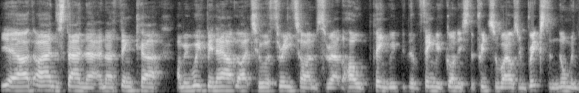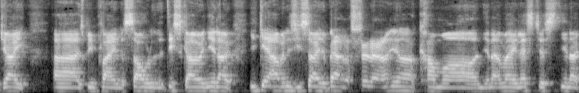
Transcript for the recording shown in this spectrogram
Yeah, I, I understand that, and I think uh, I mean we've been out like two or three times throughout the whole thing. We, the thing we've gone is the Prince of Wales in Brixton. Norman Jay uh, has been playing the soul and the disco, and you know you get up and as you say about the you know come on, you know what I mean let's just you know.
